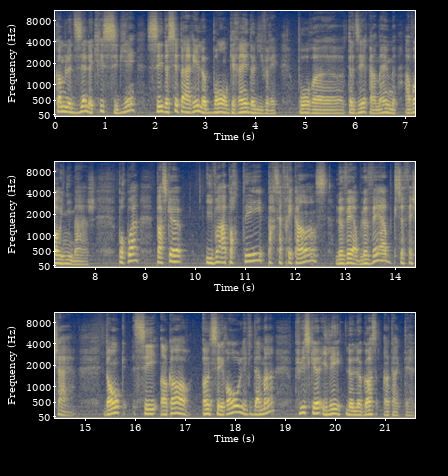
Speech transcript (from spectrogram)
comme le disait le Christ si bien, c'est de séparer le bon grain de l'ivraie pour euh, te dire quand même avoir une image. Pourquoi? Parce que il va apporter par sa fréquence le verbe, le verbe qui se fait chair. Donc, c'est encore un de ses rôles, évidemment, puisqu'il est le Logos en tant que tel.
